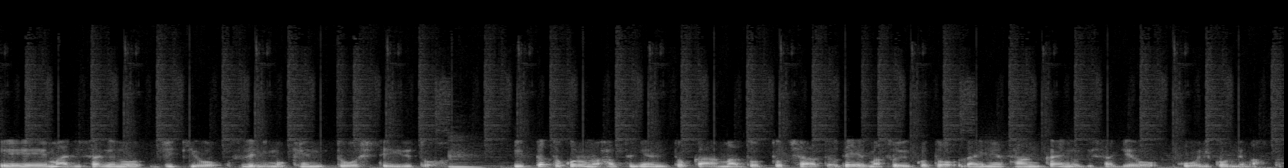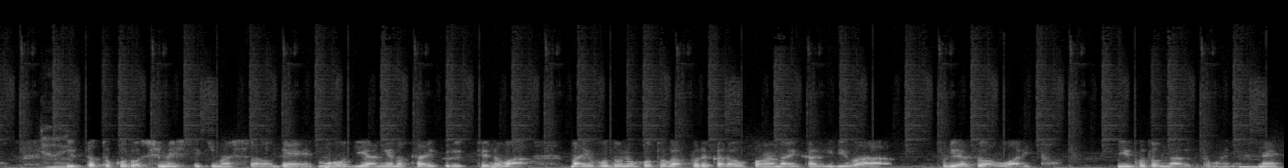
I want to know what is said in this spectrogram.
えーまあ、利下げの時期をすでにもう検討しているとうんいったところの発言とか、まあ、ドットチャートで、まあ、そういうこと、来年3回の利下げをこう織り込んでますと。はいいったところを示してきましたので、もう利上げのサイクルっていうのは、まあ、よほどのことがこれから起こらない限りは、とりあえずは終わりということになると思いますね。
